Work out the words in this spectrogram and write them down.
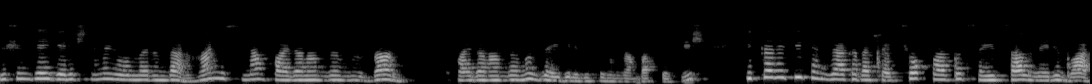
düşünceyi geliştirme yollarından hangisinden faydalandığımızdan faydalandığımızla ilgili bir durumdan bahsetmiş. Dikkat ettiyseniz arkadaşlar çok fazla sayısal veri var.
